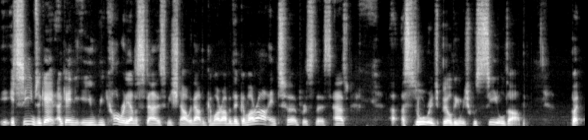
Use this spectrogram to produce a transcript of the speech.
it seems again, again, you, we can't really understand this Mishnah without the Gemara, but the Gemara interprets this as a, a storage building which was sealed up, but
